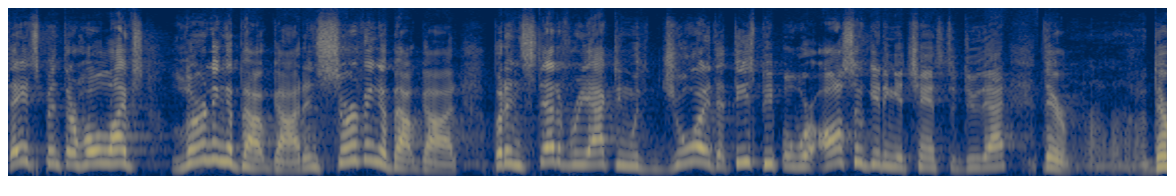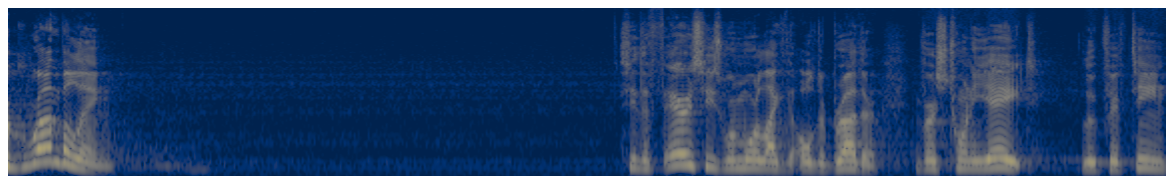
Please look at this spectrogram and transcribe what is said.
They had spent their whole lives learning about God and serving about God. But instead of reacting with joy that these people were also getting a chance to do that, they're, they're grumbling. See, the Pharisees were more like the older brother. In verse 28, Luke 15,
